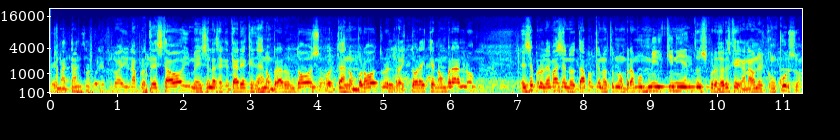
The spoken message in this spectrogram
de Matanza, por ejemplo, hay una protesta hoy. Me dice la secretaria que ya se nombraron dos, ahorita se nombró otro, el rector hay que nombrarlo. Ese problema se nos da porque nosotros nombramos 1.500 profesores que ganaron el concurso.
